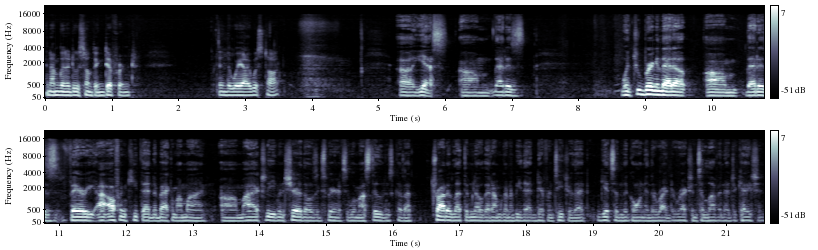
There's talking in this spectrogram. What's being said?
and I'm going to do something different than the way I was taught? Uh, yes, um, that is. When you bringing that up, um, that is very. I often keep that in the back of my mind. Um, I actually even share those experiences with my students because I try to let them know that I'm going to be that different teacher that gets them to going in the right direction to love and education.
